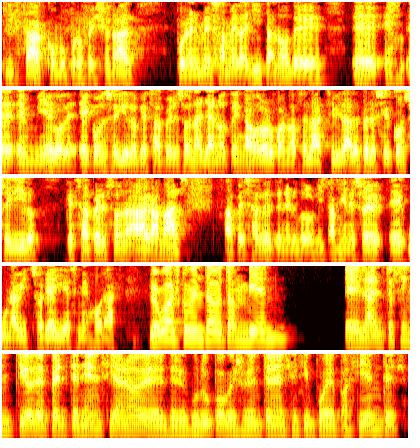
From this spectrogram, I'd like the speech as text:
quizás como profesional, ponerme esa medallita, ¿no? De eh, en, mi ego, de he conseguido que esa persona ya no tenga dolor cuando hace las actividades, pero sí he conseguido que esa persona haga más a pesar de tener dolor. Y también eso es una victoria y es mejorar. Luego has comentado también el alto sentido de pertenencia ¿no? del, grupo que suelen tener ese tipo de pacientes.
